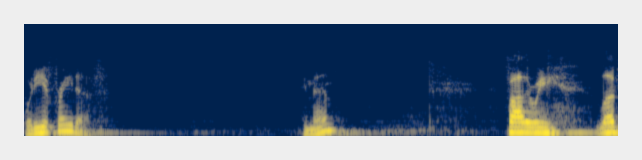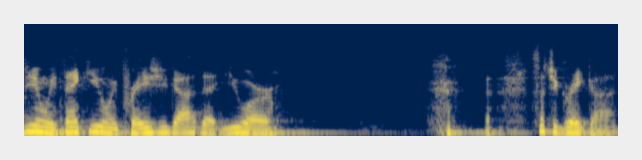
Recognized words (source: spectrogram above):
what are you afraid of? Amen? Father, we love you and we thank you and we praise you, God, that you are such a great God,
